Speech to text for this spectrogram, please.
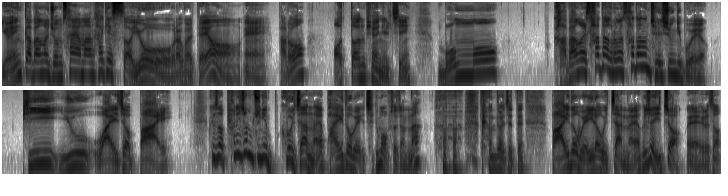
여행 가방을 좀 사야만 하겠어요. 라고 할 때요. 예. 네, 바로 어떤 표현일지. 뭐뭐 가방을 사다 그러면 사다는 제일 쉬운 게 뭐예요? B-U-Y죠. buy. 그래서 편의점 중에 그거 있지 않나요? by way. 지금은 없어졌나? 그런데 어쨌든 by way라고 있지 않나요? 그죠? 있죠? 예. 네, 그래서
